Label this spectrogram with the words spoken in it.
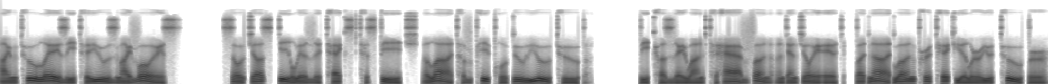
I'm too lazy to use my voice. So just deal with the text to speech. A lot of people do YouTube because they want to have fun and enjoy it, but not one particular YouTuber.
